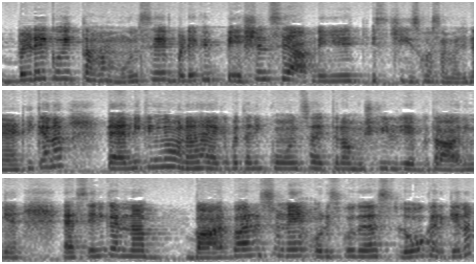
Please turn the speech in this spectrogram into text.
बड़े कोई तहमुल से, बड़े कोई पेशेंस से आपने ये इस चीज़ को समझना है, ठीक है ना? पैनिक नहीं होना है कि पता नहीं कौन सा इतना मुश्किल ये बता रही हैं। ऐसे नहीं करना बार बार सुने और इसको ज़रा स्लो करके ना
